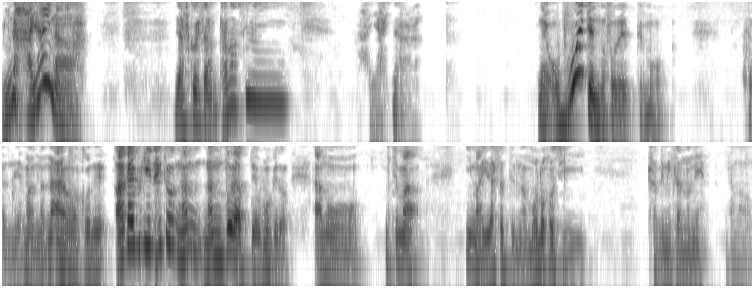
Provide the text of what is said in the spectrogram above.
みんな早いな。安子さん、楽しみ。早いな。ね覚えてんのそれってもう。ね、まあ、な、な、まあ、これ、アーカイブ聞いた人、なん、なんぞやって思うけど、あの、一応まあ、今いらっしゃってるのは、諸星和美さんのね、あの、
